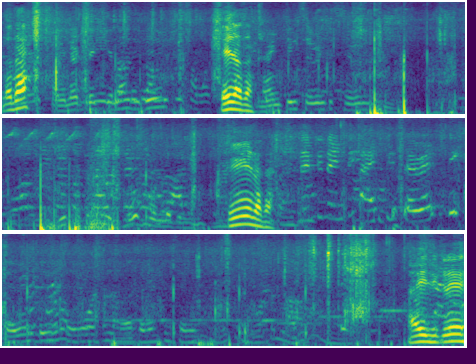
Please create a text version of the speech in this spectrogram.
दादा? हे दादा. हे दादा. आई तिकडे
